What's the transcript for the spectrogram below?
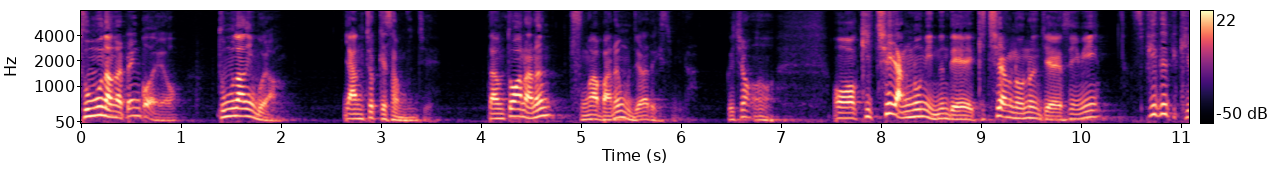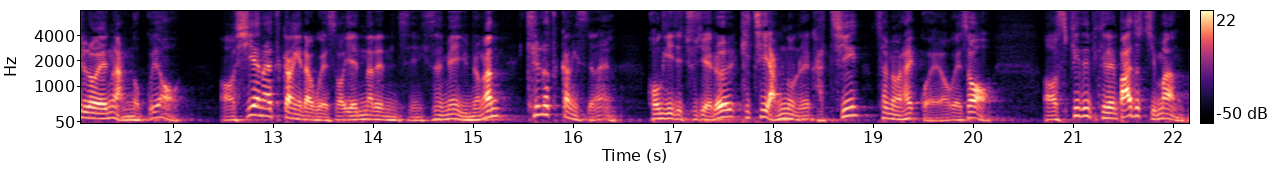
두 문항을 뺀 거예요. 두 문항이 뭐야? 양적 계산 문제. 다음 또 하나는 중화 반응 문제가 되겠습니다. 그렇죠? 어. 어, 기체 양론이 있는데 기체 양론은 이제 선생님이 스피드 비킬러에는 안 넣었고요. 어, CNR 특강이라고 해서 옛날에는 선생님의 유명한 킬러 특강이 있잖아요. 거기 이제 주제를 기체 양론을 같이 설명을 할 거예요. 그래서 어, 스피드 비킬러에 빠졌지만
